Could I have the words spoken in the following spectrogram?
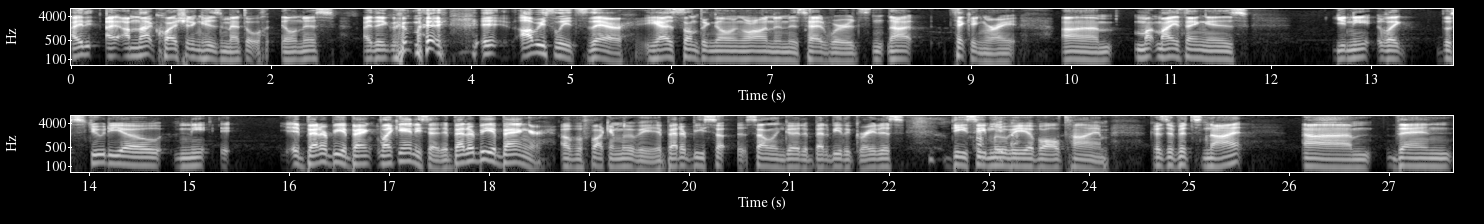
I, I, I'm not questioning his mental illness. I think it obviously it's there. He has something going on in his head where it's not ticking right. Um, my my thing is, you need like the studio need. It, it better be a bang, like Andy said. It better be a banger of a fucking movie. It better be se- selling good. It better be the greatest DC movie of all time. Because if it's not, um, then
